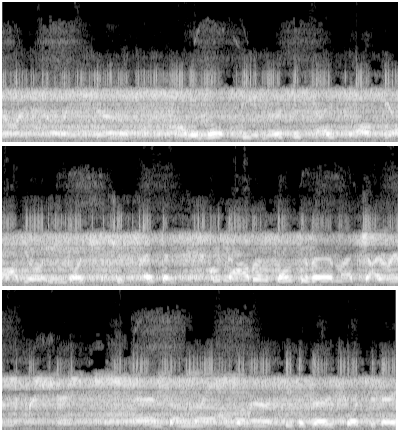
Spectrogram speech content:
Deutsch. Ich habe nur die Möglichkeit, auf die Radio in Deutsch zu sprechen. Guten Abend, thank you very much. I really appreciate and I'm, uh, I'm going to keep it very short today,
